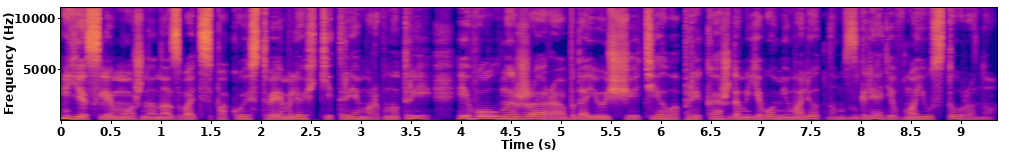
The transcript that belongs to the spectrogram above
Если можно назвать спокойствием легкий тремор внутри и волны жара, обдающие тело при каждом его мимолетном взгляде в мою сторону.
